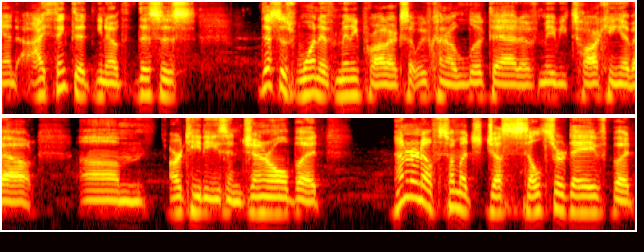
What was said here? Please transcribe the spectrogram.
And I think that you know this is this is one of many products that we've kind of looked at of maybe talking about um, RTDs in general, but I don't know if so much just seltzer, Dave, but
